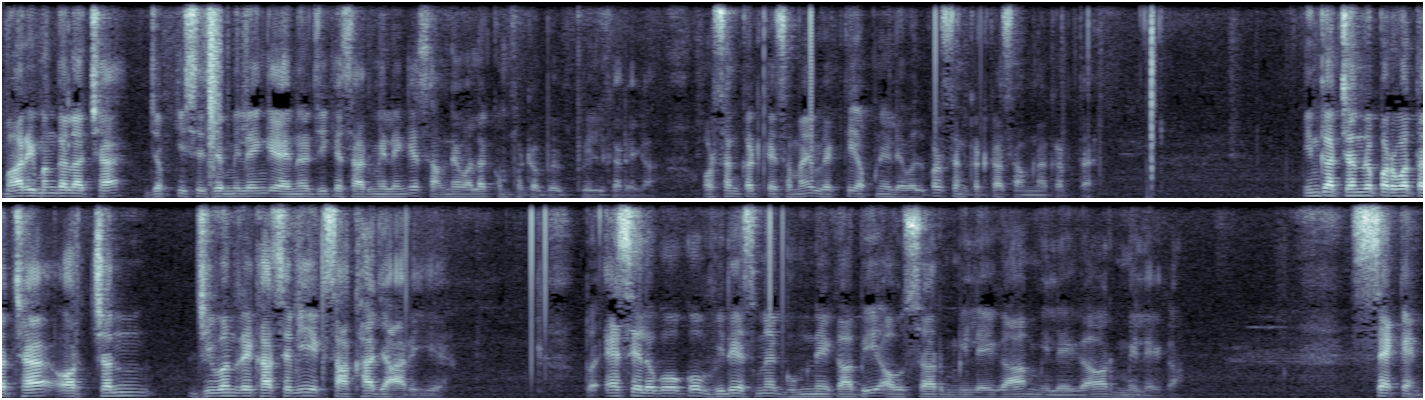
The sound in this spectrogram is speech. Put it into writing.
भारी मंगल अच्छा है, जब किसी से मिलेंगे, एनर्जी के साथ मिलेंगे, सामने वाला कंफर्टेबल फील करेगा। और संकट के समय व्यक्ति अपने लेवल पर संकट का सामना करता है। इनका चंद्र पर्वत अच्छा है और चंद्र जीवन रेखा से भी एक शाखा जा रही है। तो ऐसे लोगों को विदेश में घूमने का भी अवसर मिलेगा मिलेगा और मिलेगा। सेकंड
